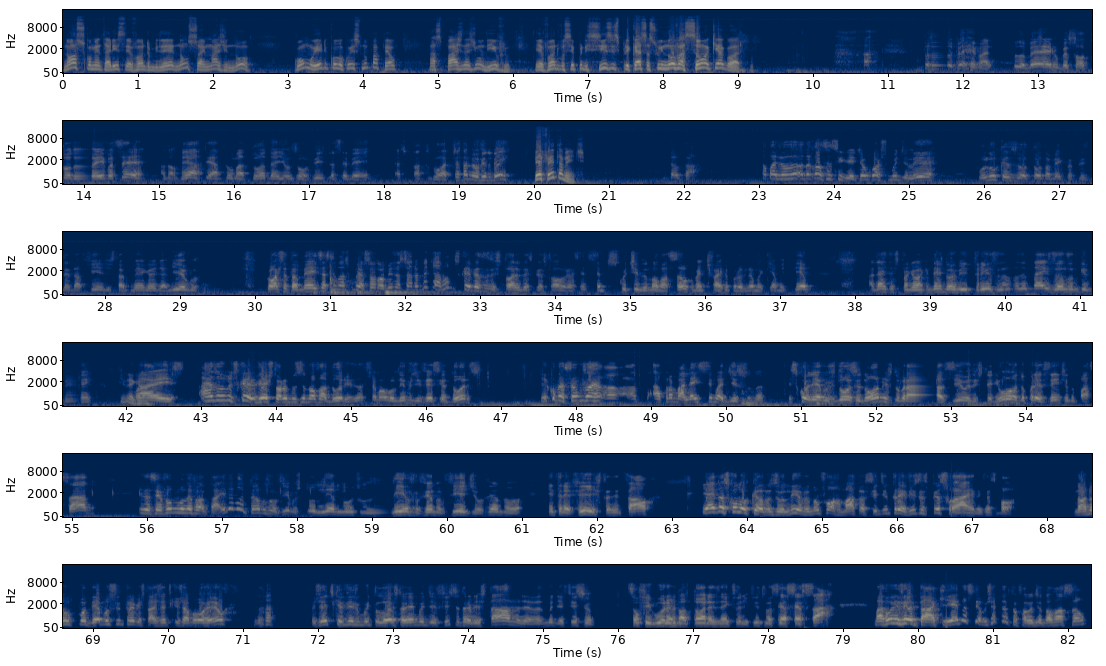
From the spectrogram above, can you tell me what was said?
Nosso comentarista Evandro Miller não só imaginou, como ele colocou isso no papel, nas páginas de um livro. Evandro, você precisa explicar essa sua inovação aqui agora. Tudo bem, Mário? Tudo bem, o pessoal todo aí, você, Adalberto e a turma toda e os ouvintes da CBN. Acho que está tudo ótimo. Você está me ouvindo bem? Perfeitamente. Então tá. Rapaz, o negócio é o seguinte, eu gosto muito de ler. O Lucas Otton também, que foi presidente da FINDES, também, grande amigo. Gosta também. Diz assim, nós conversamos uma vez, a senhora, vem cá, vamos escrever essas histórias desse pessoal. A gente sempre discutindo inovação, como a gente faz no programa aqui há muito tempo. Aliás, desse programa aqui desde 2013, né? Fazendo 10 anos ano que vem. Que legal. Mas aí resolvemos escrever a história dos inovadores, né? chamamos o livro de vencedores. E começamos a, a, a trabalhar em cima disso, né? Escolhemos 12 nomes do Brasil e do exterior, do presente e do passado. E assim, vamos levantar. E levantamos, ouvimos tudo, lendo livro, vendo vídeo, vendo entrevistas e tal. E aí nós colocamos o livro num formato assim de entrevistas pessoais. Né? Assim, bom, nós não podemos entrevistar gente que já morreu, né? gente que vive muito longe também é muito difícil entrevistar, é muito difícil, são figuras notórias aí que são difíceis você acessar. Mas vou inventar aqui. Aí nós temos, já que eu estou falando de inovação,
